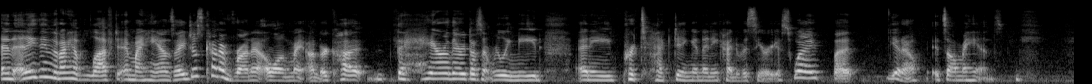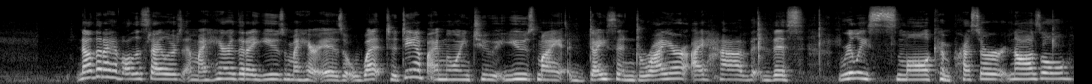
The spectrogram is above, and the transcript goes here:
And anything that I have left in my hands, I just kind of run it along my undercut. The hair there doesn't really need any protecting in any kind of a serious way, but you know, it's on my hands. Now that I have all the stylers and my hair that I use when my hair is wet to damp, I'm going to use my Dyson dryer. I have this really small compressor nozzle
